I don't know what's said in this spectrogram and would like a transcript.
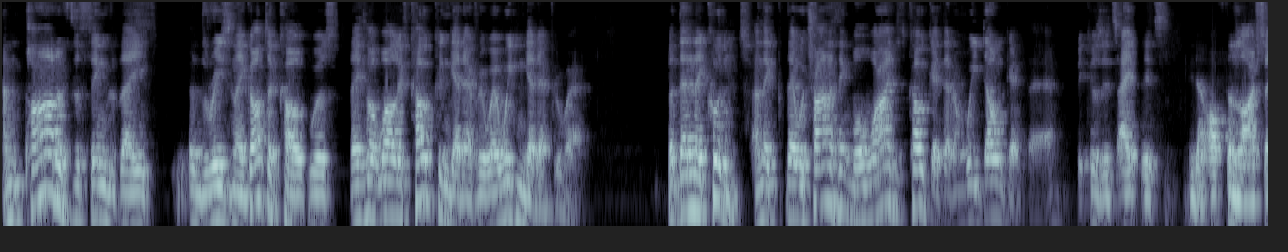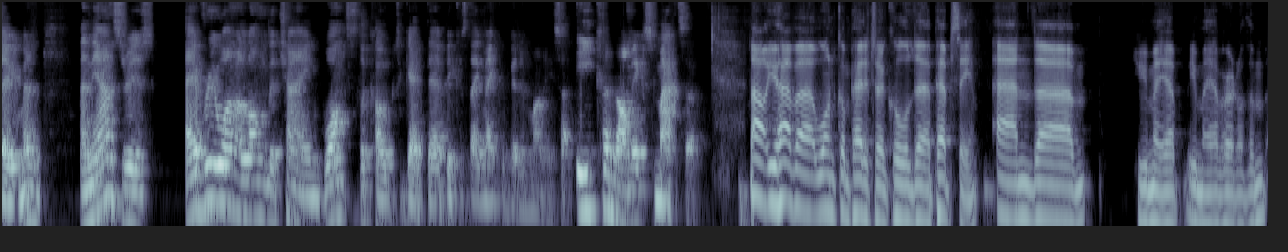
And part of the thing that they, the reason they got to Coke was they thought, well, if Coke can get everywhere, we can get everywhere. But then they couldn't, and they, they were trying to think, well, why does Coke get there and we don't get there? Because it's it's you know often life saving medicine. And the answer is everyone along the chain wants the Coke to get there because they make a bit of money. So economics matter. Now you have uh, one competitor called uh, Pepsi, and um, you may have you may have heard of them.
